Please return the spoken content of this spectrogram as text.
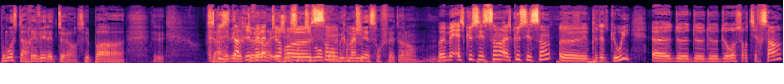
pour moi c'est un révélateur. C'est pas est-ce que c'est un révélateur euh, sain quand même pièce en fait. Alors. Ouais, mais est-ce que c'est sain Est-ce que c'est sain euh, Peut-être que oui. Euh, de, de, de, de, ressortir ça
